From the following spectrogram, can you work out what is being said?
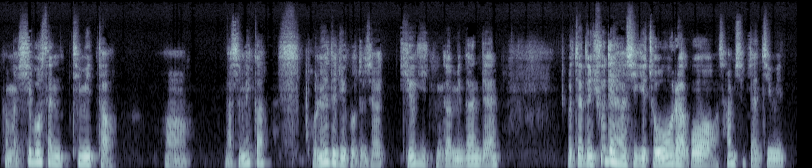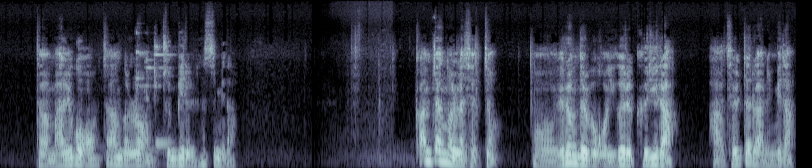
그러면 15cm, 어, 맞습니까? 보내드리고도 제가 기억이 긴가민가인데, 어쨌든 휴대하시기 좋으라고 30cm 말고 작은 걸로 준비를 했습니다. 깜짝 놀라셨죠? 어, 여러분들 보고 이거를 그리라. 아, 절대로 아닙니다.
